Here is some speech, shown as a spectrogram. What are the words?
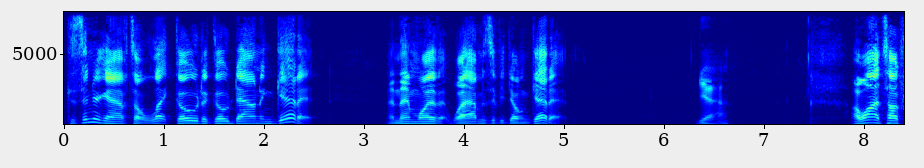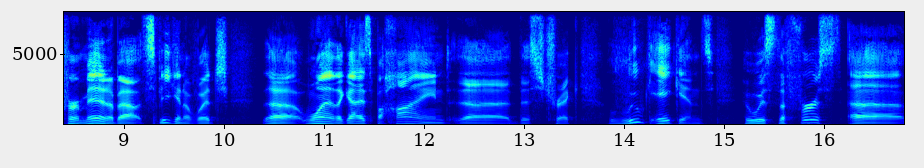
Because then you're going to have to let go to go down and get it. And then what, what happens if you don't get it? Yeah. I want to talk for a minute about, speaking of which, uh, one of the guys behind uh, this trick, Luke Aikins, who was the first uh,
